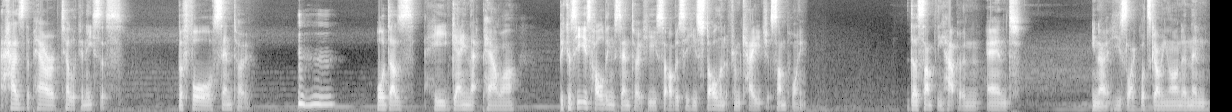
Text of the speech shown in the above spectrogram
has the power of telekinesis before Sento. Mm-hmm. Or does he gain that power because he is holding Sento here, so obviously he's stolen it from Cage at some point. Does something happen and you know, he's like, what's going on? And then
